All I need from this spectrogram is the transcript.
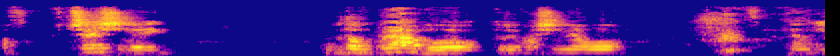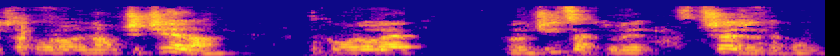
A wcześniej Bóg dał prawo, które właśnie miało pełnić taką rolę nauczyciela, taką rolę rodzica, który strzeże taką,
